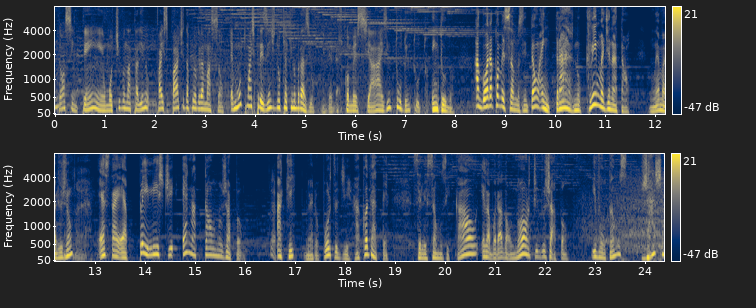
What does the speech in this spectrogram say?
Então, assim, tem o motivo natalino faz parte da programação. É muito mais presente do que aqui no Brasil. É verdade. Os comerciais, em tudo, em tudo. Em tudo. Agora começamos então a entrar no clima de Natal. Não é, Mário João? Esta é a playlist É Natal no Japão. É. Aqui no aeroporto de Hakodate. Seleção musical elaborada ao norte do Japão. E voltamos já já.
